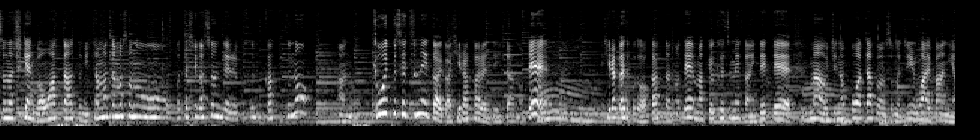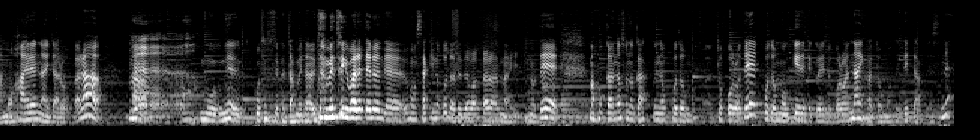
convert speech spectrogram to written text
そその試験が終わった後にたまたまその私が住んでる学区のあの教育説明会が開かれていたので、開かれたことが分かったので、まあ、教育説明会に出て、うん。まあ、うちの子は多分その人 Y バンにはもう入れないだろうから、まあ、へもうね、校長先生がダメだ、ダメと言われてるんで、もう先のことは全然わからないので、まあ、他のその学区の子供、ところで子供を受け入れてくれるところはないかと思って出たんですね。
